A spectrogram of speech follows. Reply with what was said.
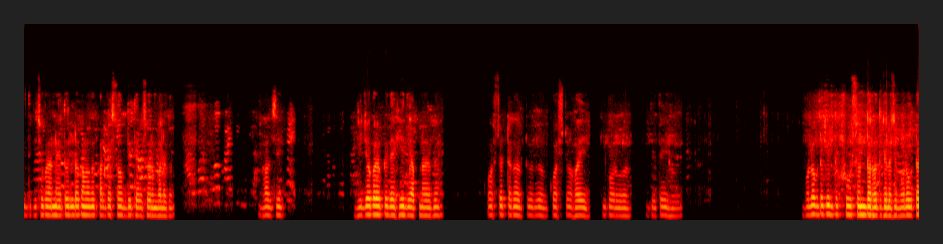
কিন্তু কিছু করার নেই, এতগুলো টাকা আমাকে কালকে সব দিতে হবে শোরুমওয়ালাকে। ভাবছি ভিডিও করে একটু দেখিয়ে দিই আপনাদেরকে। কষ্টের টাকা একটু কষ্ট হয়। কী করব? যেতেই হবে। ব্লগটা কিন্তু খুব সুন্দর হতে চলেছে। ব্লগটা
